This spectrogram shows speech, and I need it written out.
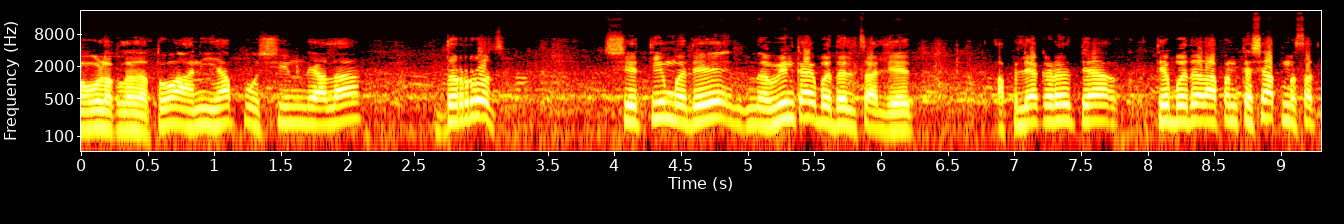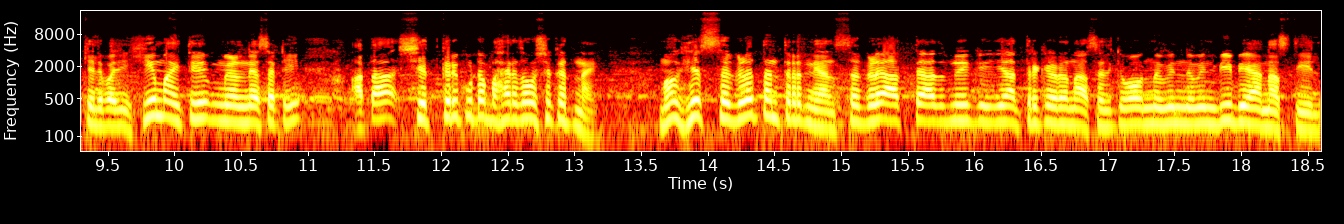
ओळखला जातो आणि ह्या पोशिंद्याला दररोज शेतीमध्ये नवीन काय बदल चालले आहेत? आपल्याकडं त्या ते बदल आपण कसे आत्मसात केले पाहिजे ही माहिती मिळण्यासाठी आता शेतकरी कुठं बाहेर जाऊ शकत नाही. मग हे सगळं तंत्रज्ञान सगळं अत्याधुनिक यांत्रिकरण असेल किंवा नवीन नवीन बी बियाणं असतील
